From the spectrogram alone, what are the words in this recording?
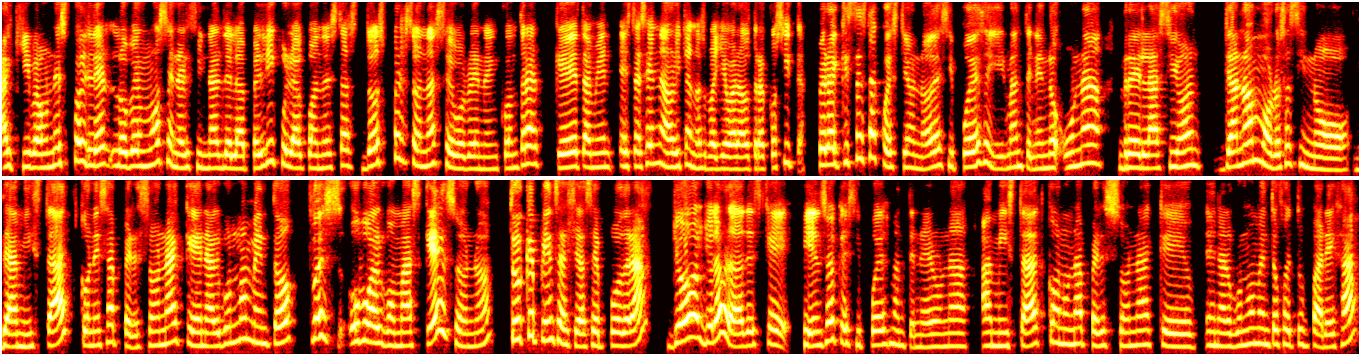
aquí va un spoiler, lo vemos en el final de la película, cuando estas dos personas se vuelven a encontrar, que también esta escena ahorita nos va a llevar a otra cosita. Pero aquí está esta cuestión, ¿no? De si puedes seguir manteniendo una relación ya no amorosa, sino de amistad con esa persona que en algún momento, pues hubo algo más que eso, ¿no? ¿Tú qué piensas? ¿Ya se podrá? Yo, yo la verdad es que pienso que sí puedes mantener una amistad con una persona que en algún momento fue tu pareja,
